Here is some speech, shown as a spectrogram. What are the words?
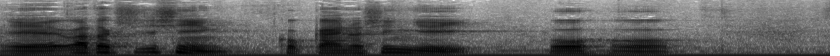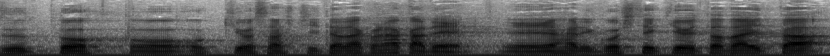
えー、私自身、国会の審議をずっとお聞きをさせていただく中で、やはりご指摘をいただいた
